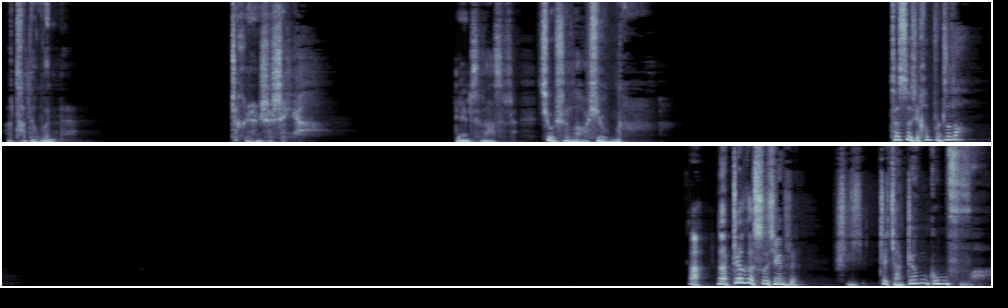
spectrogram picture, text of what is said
啊，他在问呢，这个人是谁呀？莲池大师说，就是老兄啊。他自己还不知道啊！那这个事情是是这讲真功夫啊，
